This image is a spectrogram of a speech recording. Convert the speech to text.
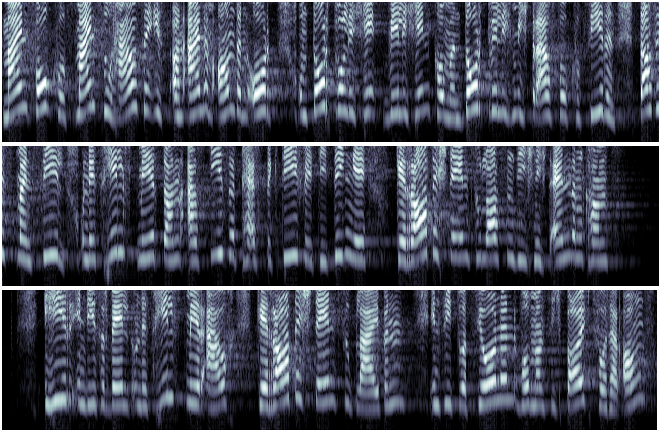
Mein Fokus, mein Zuhause ist an einem anderen Ort und dort will ich, hin, will ich hinkommen, dort will ich mich drauf fokussieren. Das ist mein Ziel und es hilft mir dann aus dieser Perspektive die Dinge gerade stehen zu lassen, die ich nicht ändern kann hier in dieser Welt. Und es hilft mir auch, gerade stehen zu bleiben in Situationen, wo man sich beugt vor der Angst,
